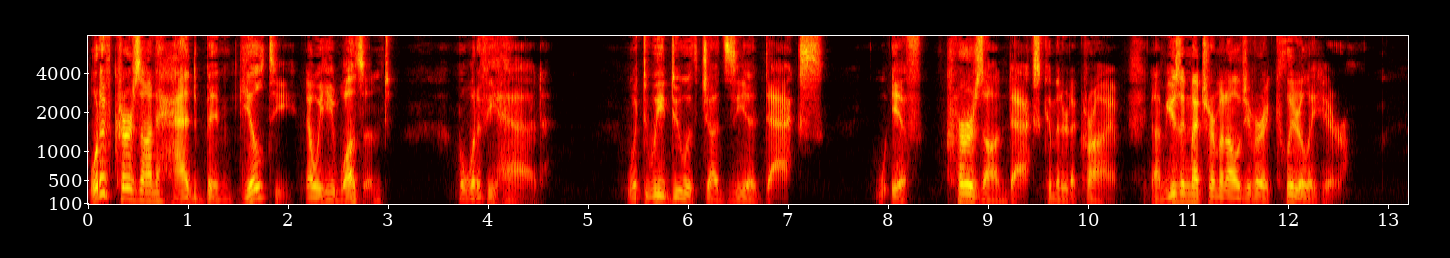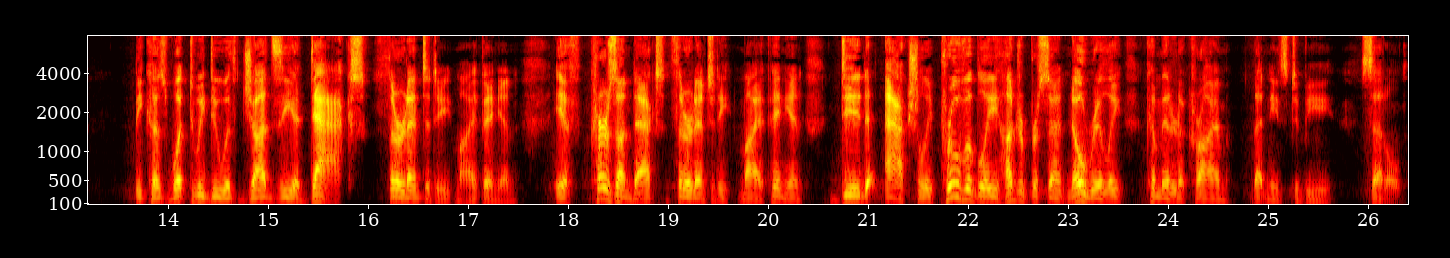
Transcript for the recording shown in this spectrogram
What if Curzon had been guilty? No, he wasn't. But what if he had? What do we do with Jadzia Dax if Curzon Dax committed a crime? Now, I'm using my terminology very clearly here. Because what do we do with Jadzia Dax, third entity, my opinion, if Curzon Dax, third entity, my opinion, did actually provably, 100%, no really, committed a crime that needs to be settled?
